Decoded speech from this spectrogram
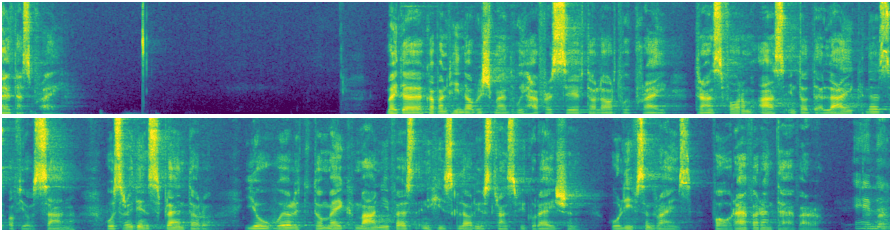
Let us pray. May the heavenly nourishment we have received, O Lord, we pray, transform us into the likeness of your Son, whose radiant splendor you willed to make manifest in his glorious transfiguration, who lives and reigns forever and ever. Amen.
